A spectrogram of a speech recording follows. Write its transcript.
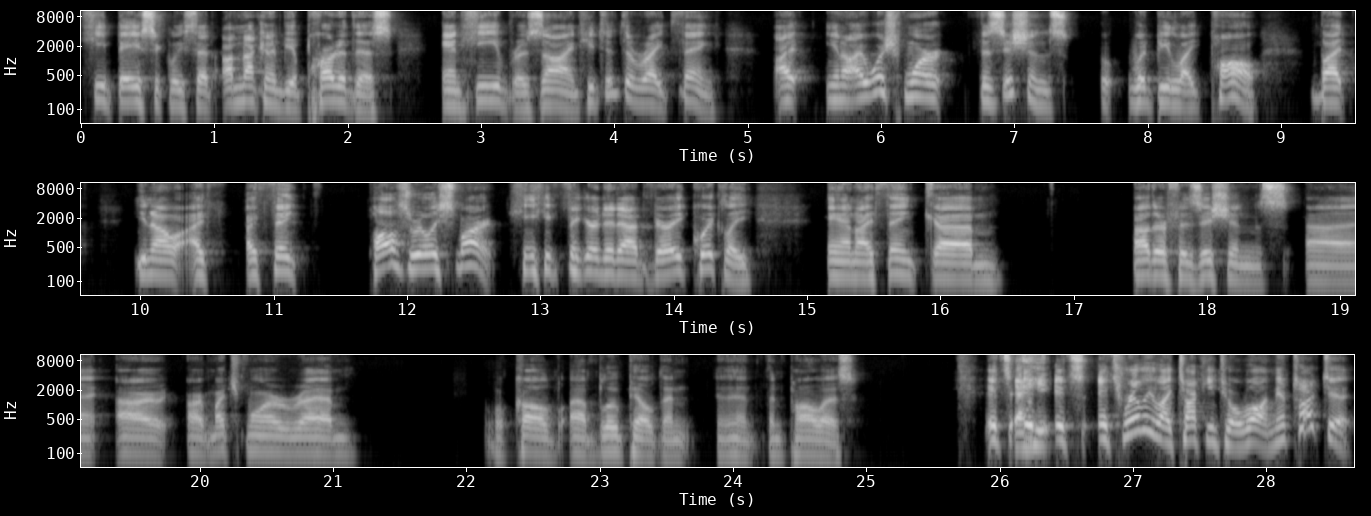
he basically said, "I'm not going to be a part of this," and he resigned. He did the right thing. I, you know, I wish more physicians would be like Paul, but you know, I I think Paul's really smart. He figured it out very quickly, and I think um, other physicians uh, are are much more um, we'll call uh, blue pill than uh, than Paul is. It's Yeah, it- he- it's it's really like talking to a wall. I mean, I've talked to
